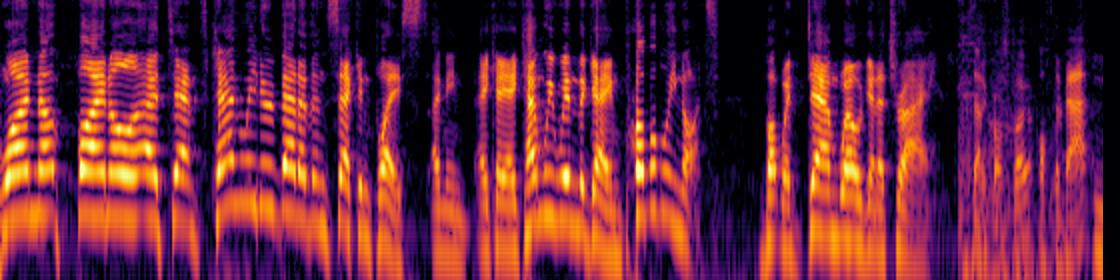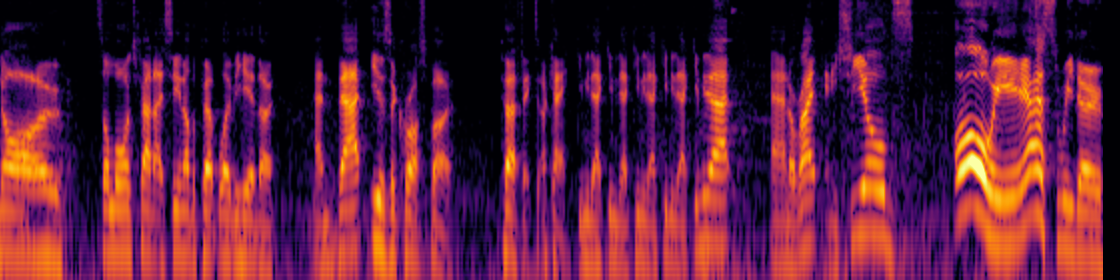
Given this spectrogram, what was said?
one final attempt. Can we do better than second place? I mean, aka, can we win the game? Probably not. But we're damn well gonna try. Is that a crossbow? Off the bat? No. It's a launch pad. I see another purple over here, though. And that is a crossbow. Perfect. Okay, give me that, give me that, give me that, give me that, give me that. And alright, any shields? Oh, yes, we do.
